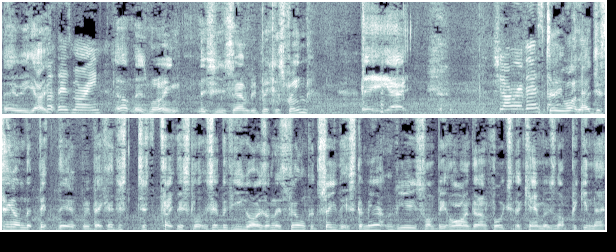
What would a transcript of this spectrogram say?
there we go. Look, there's Maureen. Oh, there's Maureen. This is um, Rebecca's friend. There you go. Should I reverse? Tell you back? what, though, just hang on the bit there, Rebecca. Just, just take this look. I said if you guys on this film could see this, the mountain views from behind, and unfortunately the camera's not picking that.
